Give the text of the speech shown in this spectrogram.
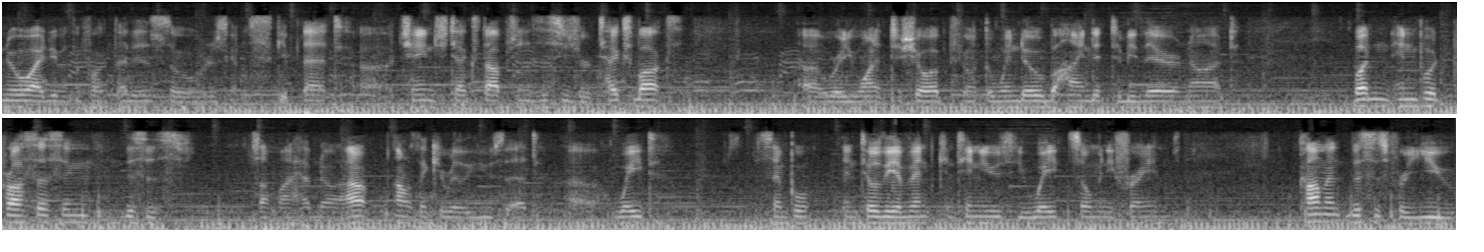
no idea what the fuck that is, so we're just gonna skip that. Uh, change text options. This is your text box, uh, where you want it to show up. If you want the window behind it to be there or not. Button input processing. This is something I have no. I don't, I don't think you really use that. Uh, wait. Simple. Until the event continues, you wait so many frames. Comment. This is for you.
